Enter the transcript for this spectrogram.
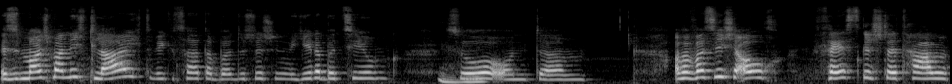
es ist manchmal nicht leicht, wie gesagt, aber das ist in jeder Beziehung mhm. so. Und ähm, aber was ich auch festgestellt habe,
